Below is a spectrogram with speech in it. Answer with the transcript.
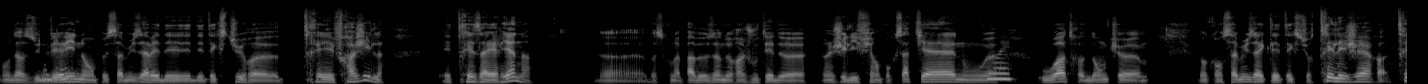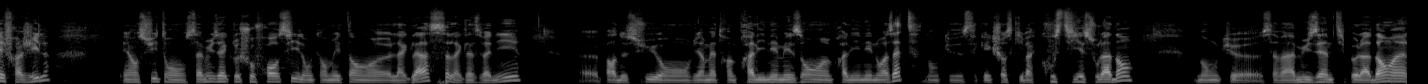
Donc dans une verrine, on peut s'amuser avec des, textures très fragiles et très aériennes. Parce qu'on n'a pas besoin de rajouter de, un gélifiant pour que ça tienne ou, ou autre. Donc, donc on s'amuse avec les textures très légères, très fragiles. Et ensuite, on s'amuse avec le chaud-froid aussi, donc en mettant la glace, la glace vanille. Par-dessus, on vient mettre un praliné maison, un praliné noisette. Donc c'est quelque chose qui va croustiller sous la dent. Donc ça va amuser un petit peu la dent, hein,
